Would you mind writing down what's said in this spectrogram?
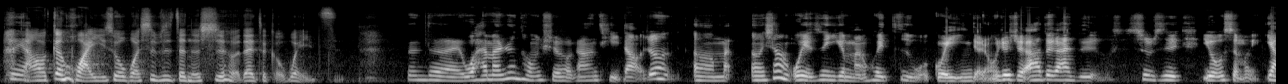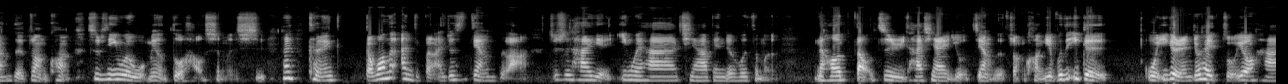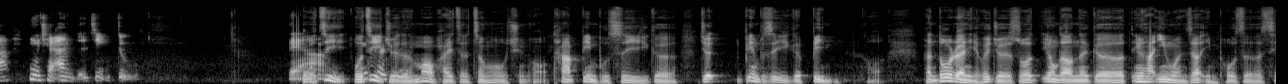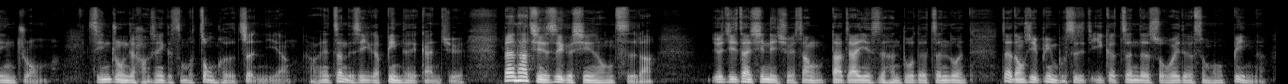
对啊，然后更怀疑说我是不是真的适合在这个位置。真的哎，我还蛮认同学我刚刚提到，就嗯蛮嗯，像我也是一个蛮会自我归因的人，我就觉得啊，这个案子是不是有什么样的状况？是不是因为我没有做好什么事？那可能。搞不好那案子本来就是这样子啦，就是他也因为他其他 vendor 或怎么，然后导致于他现在有这样的状况，也不是一个我一个人就会左右他目前案子的进度。对啊，我自己我自己觉得冒牌者症候群哦，它并不是一个就并不是一个病哦，很多人也会觉得说用到那个，因为它英文叫 imposter syndrome，syndrome 就好像一个什么综合症一样，好像真的是一个病的感觉，但是它其实是一个形容词啦。尤其在心理学上，大家也是很多的争论。这东西并不是一个真的所谓的什么病呢、啊？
